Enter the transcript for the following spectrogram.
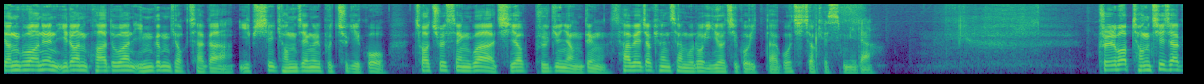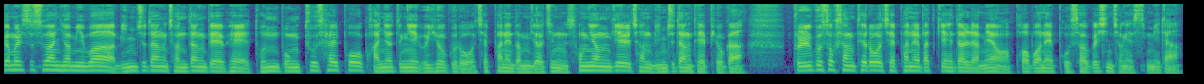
연구원은 이런 과도한 임금 격차가 입시 경쟁을 부추기고 저출생과 지역 불균형 등 사회적 현상으로 이어지고 있다고 지적했습니다. 불법 정치 자금을 수수한 혐의와 민주당 전당대회 돈 봉투 살포 관여 등의 의혹으로 재판에 넘겨진 송영길 전 민주당 대표가 불구속 상태로 재판을 받게 해달라며 법원에 보석을 신청했습니다.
